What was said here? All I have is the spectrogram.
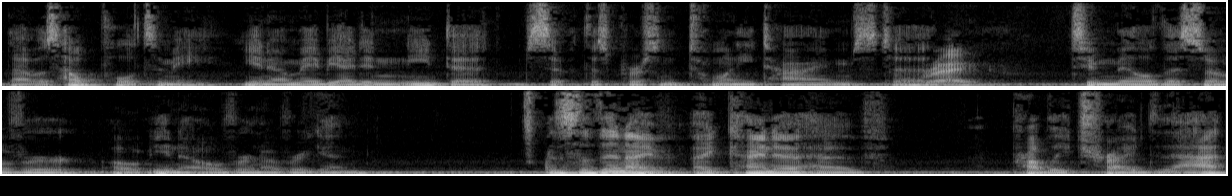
that was helpful to me. You know maybe i didn't need to sit with this person 20 times to right. to mill this over oh, you know over and over again. And so then i i kind of have probably tried that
